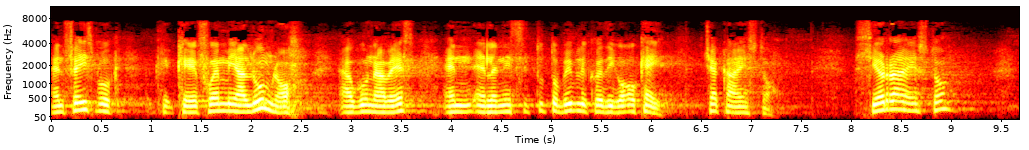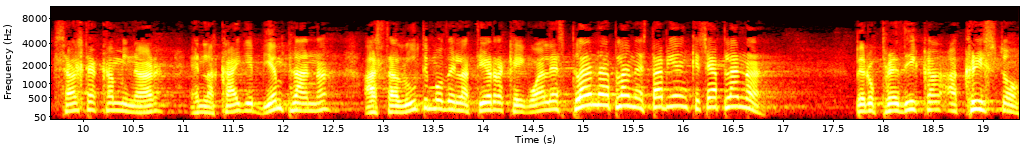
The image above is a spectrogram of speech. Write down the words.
en, Facebook, que, fue mi alumno alguna vez en, en el Instituto Bíblico, y digo, ok, checa esto, cierra esto, salte a caminar en la calle bien plana hasta el último de la tierra que igual es plana, plana, está bien que sea plana, pero predica a Cristo.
